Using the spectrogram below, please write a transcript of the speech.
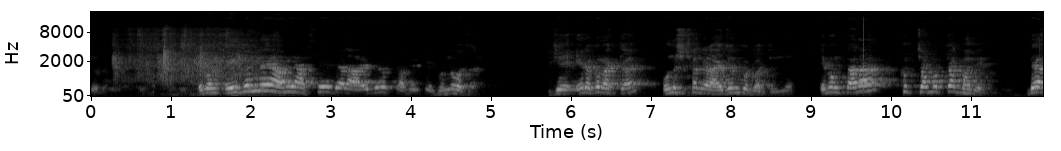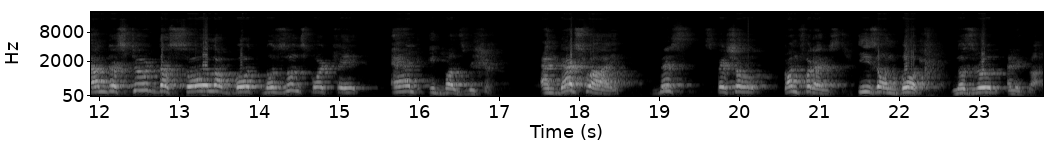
জরুরি। এবং এই জন্য আমি আজকে যারা আয়োজক তাদেরকে ধন্যবাদ জানাই যে এরকম একটা অনুষ্ঠানের আয়োজন করবার জন্য। এবং তারা খুব চমৎকার ভাবে they understood the soul of both Nozrul's poetry and Iqbal's vision. And that's why this special conference is on both Nozrul and Iqbal.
